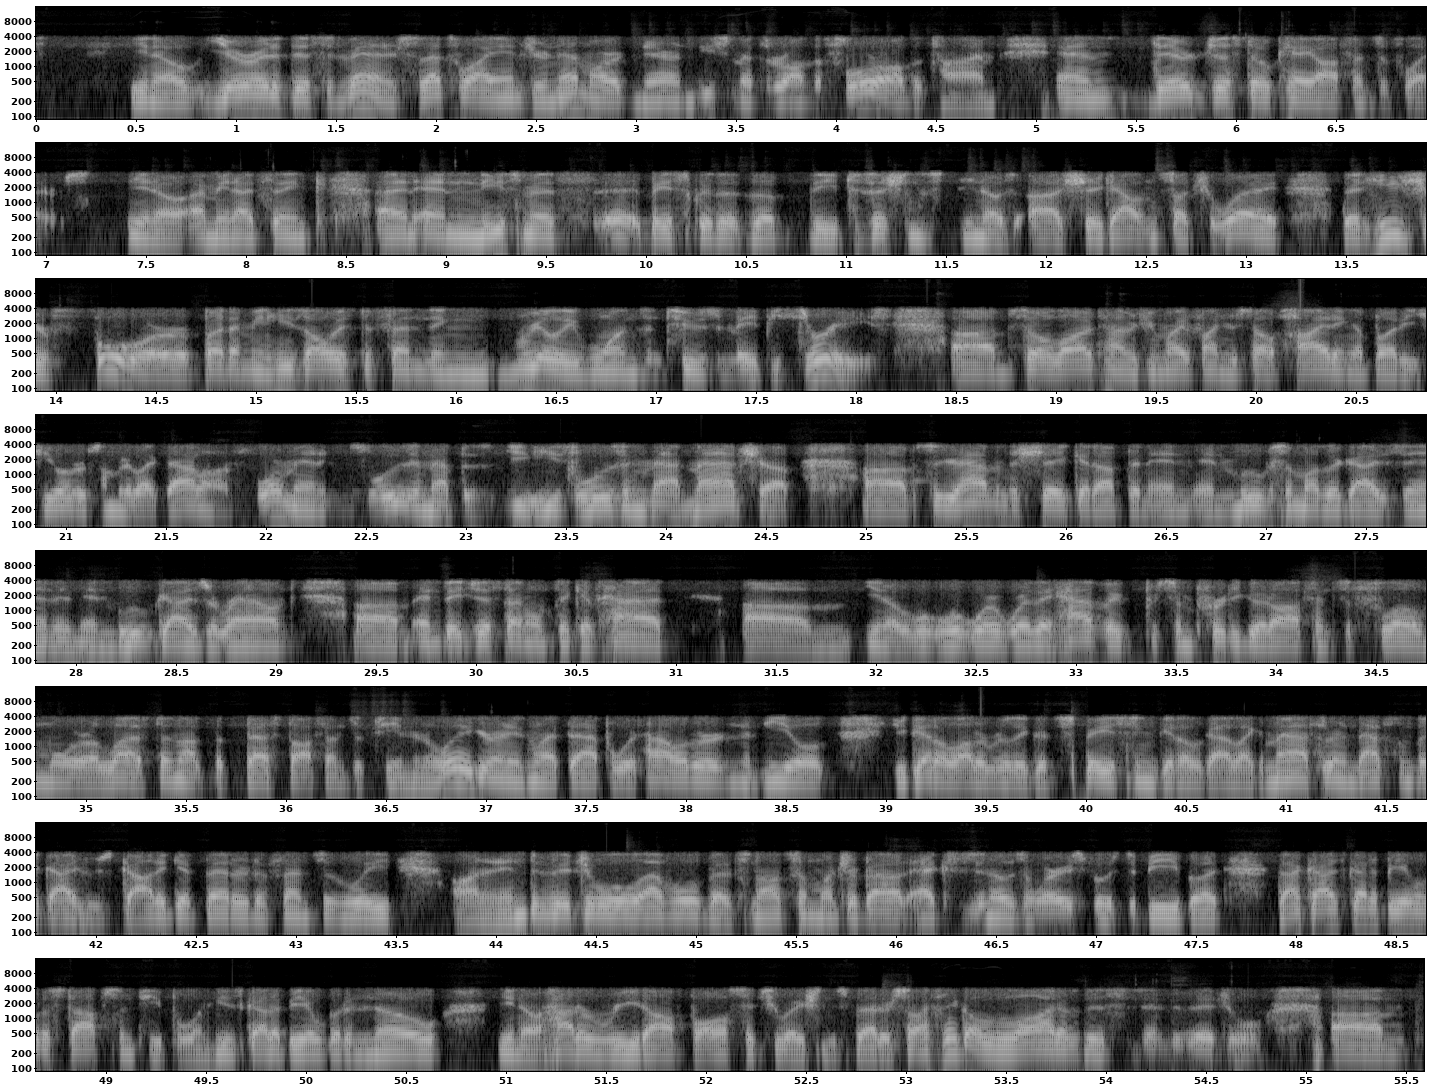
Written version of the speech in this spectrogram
you know, you're at a disadvantage. So that's why Andrew Nembhard and Aaron Nesmith are on the floor all the time, and they're just okay offensive players. You know, I mean, I think, and and Nesmith, uh, basically the, the the positions, you know, uh, shake out in such a way that he's your four, but I mean, he's always defending really ones and twos and maybe threes. Um, so a lot of times you might find yourself hiding a Buddy Hield or somebody like that on a four man, and he's losing that. He's losing that matchup. Uh, so you're having to shake it up and, and, and move some other guys in and, and move guys around. Um, and they just, I don't think, have had um, you know, where, where they have a, some pretty good offensive flow, more or less. They're not the best offensive team in the league or anything like that, but with Halliburton and Hield, you get a lot of really good spacing. You get a guy like Mathurin. That's the guy who's got to get better defensively on an individual level. That's not so much about X's and O's and where he's supposed to be, but that guy's got to be able to stop some people, and he's got to be able to know, you know, how to read off ball situations better. So I think a lot of this is individual. Um,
